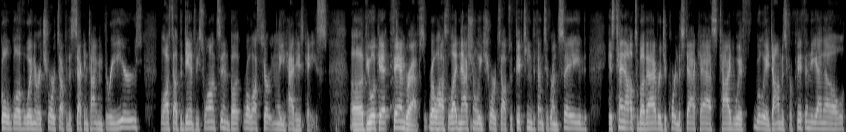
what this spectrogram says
gold glove winner at shortstop for the second time in three years, lost out to Dansby Swanson, but Rojas certainly had his case. Uh, if you look at Fangraphs, Rojas led National League shortstops with 15 defensive runs saved, his 10 outs above average, according to StatCast, tied with Willie Adames for fifth in the NL.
